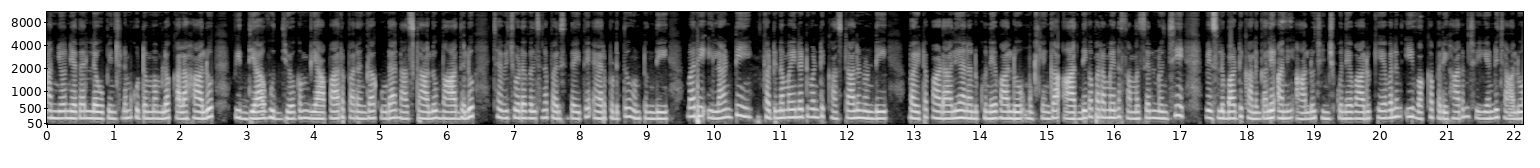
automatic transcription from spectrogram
అన్యోన్యత లోపించడం కుటుంబంలో కలహాలు విద్య ఉద్యోగం వ్యాపార పరంగా కూడా నష్టాలు బాధలు చవి చూడవలసిన పరిస్థితి అయితే ఏర్పడుతూ ఉంటుంది. మరి ఇలాంటి కఠినమైనటువంటి కష్టాల నుండి బయటపడాలి అని అనుకునే వాళ్ళు ముఖ్యంగా ఆర్థికపరమైన సమస్యల నుంచి వెసులుబాటు కలగాలి అని ఆలోచించుకునేవారు. కేవలం ఈ ఒక్క పరిహారం చేయండి చాలు.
